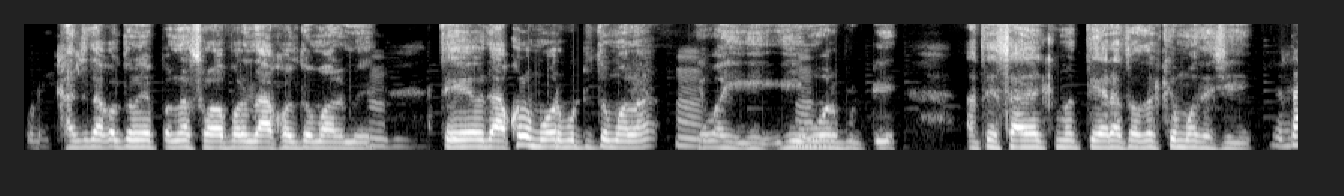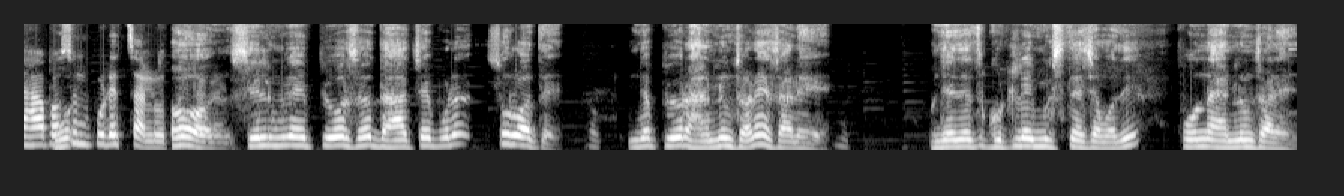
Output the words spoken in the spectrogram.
पुढे. खाली दाखवतो मी पन्नास सोळा पर्यंत दाखवतो तुम्हाला मी. हम्म, ते दाखवलं मोरबुट्टी तुम्हाला. हम्म. तेव्हा ही ही- ही. मोरबुट्टी. आता साध्या किंमत तेरा चौदा किंमत याची दहा पासून पुढेच चालू हो सिल्क म्हणजे प्युअर सह दहाच्या पुढे सुरुवात आहे. म्हणजे प्युअर हँडलूम साडी आहे साडी आहे म्हणजे त्याचं कुठलंही मिक्स त्याच्यामध्ये पूर्ण हँडलूम साडी आहे.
